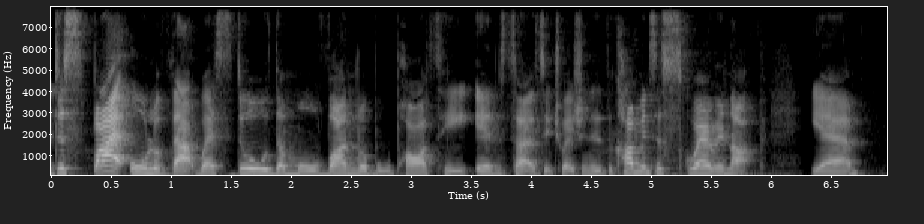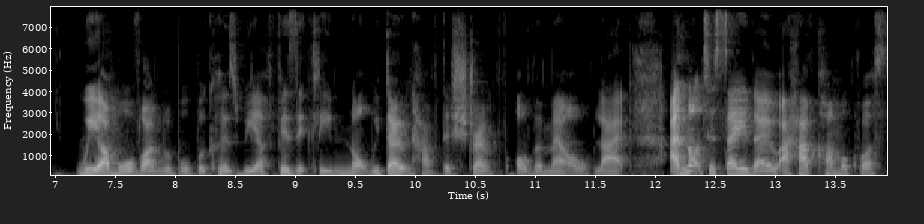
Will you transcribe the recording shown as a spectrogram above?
despite all of that, we're still the more vulnerable party in certain situations. If it come into squaring up, yeah, we are more vulnerable because we are physically not. We don't have the strength of a male. Like, and not to say though, I have come across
